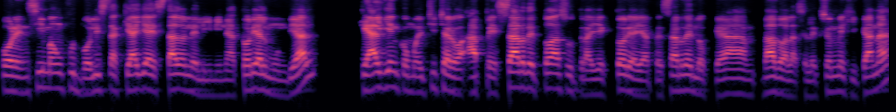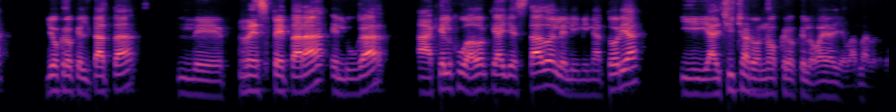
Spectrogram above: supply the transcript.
por encima un futbolista que haya estado en la eliminatoria al Mundial, que alguien como el Chicharo, a pesar de toda su trayectoria y a pesar de lo que ha dado a la selección mexicana, yo creo que el Tata le respetará el lugar a aquel jugador que haya estado en la eliminatoria y al Chicharo no creo que lo vaya a llevar, la verdad.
